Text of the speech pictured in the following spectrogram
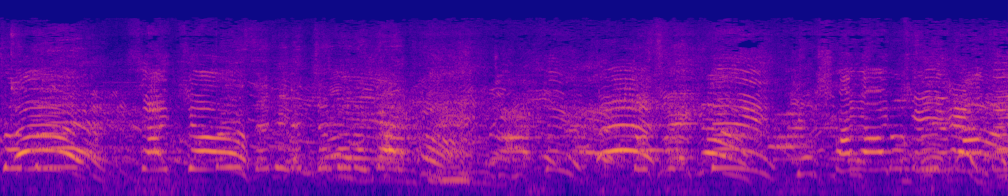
Co ty? Sędzia! Chcę widać czerwoną kartkę! Ty! To słychać! Palacie jebany!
